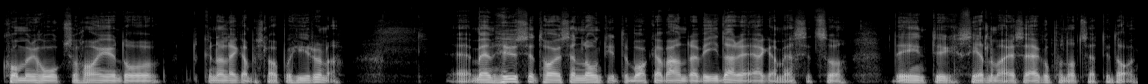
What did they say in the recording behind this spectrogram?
kommer ihåg så har han ju då kunnat lägga beslag på hyrorna. Eh, men huset har ju sedan lång tid tillbaka vandrat vidare ägarmässigt så det är inte Sedelmeyers ägo på något sätt idag.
